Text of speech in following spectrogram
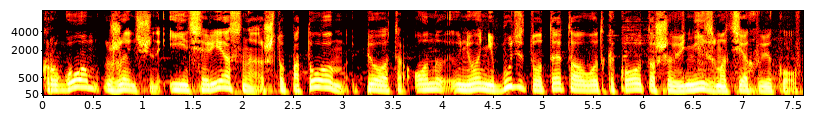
кругом женщины. И интересно, что потом Петр, он, у него не будет вот этого вот какого-то шовинизма тех веков.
